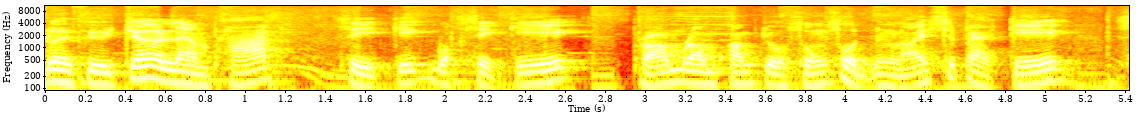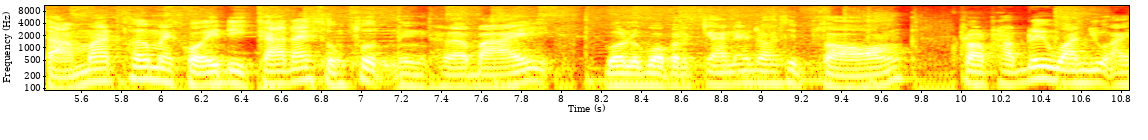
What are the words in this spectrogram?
ด้วยฟิวเจอร์แรมพลัส4กิกบวก4กิกพร้อมรอมความจุสูงสุด118กิกสามารถเพิ่ม micro SD card ได้สูงสุด1 t b บนระบบปฏิบัติการ Android 12ครอบทับด้วย One UI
